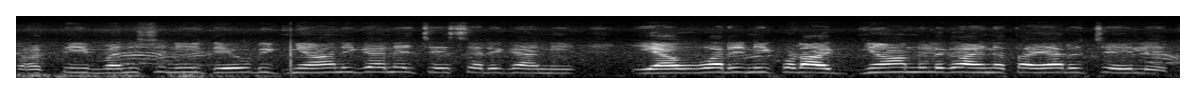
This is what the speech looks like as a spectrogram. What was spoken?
ప్రతి మనిషిని దేవుడు జ్ఞానిగానే చేశారు కానీ ఎవరిని కూడా అజ్ఞానులుగా ఆయన తయారు చేయలేదు.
